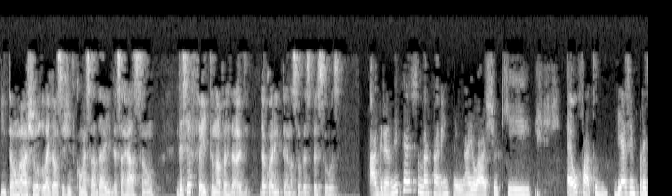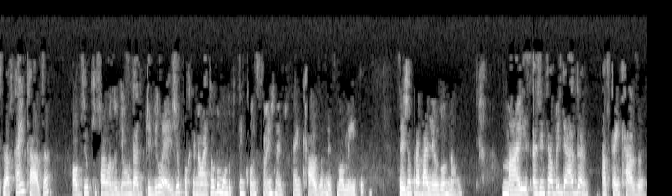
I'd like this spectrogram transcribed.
Então, acho legal se a gente começar daí, dessa reação, desse efeito, na verdade, da quarentena sobre as pessoas. A grande questão da quarentena, eu acho que é o fato de a gente precisar ficar em casa. Óbvio que falando de um lugar de privilégio, porque não é todo mundo que tem condições né, de ficar em casa nesse momento, seja trabalhando ou não. Mas a gente é obrigada a ficar em casa.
